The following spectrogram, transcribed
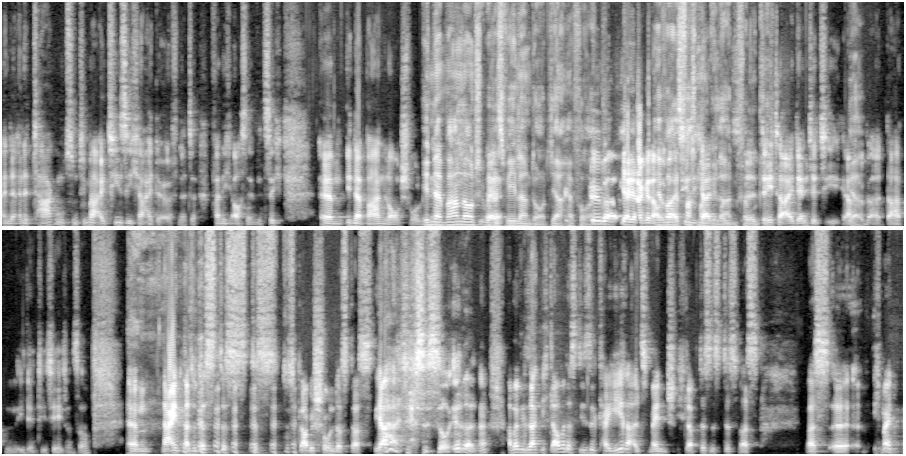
eine, eine Tagung zum Thema IT-Sicherheit eröffnete. Fand ich auch sehr witzig. Ähm, in der Bahnlounge wohl. In der Bahnlounge über äh, das WLAN dort, ja, hervorragend. Über, ja, ja, genau. Er war als Fachmann geladen, und, äh, Data Identity, ja, ja, über Datenidentität und so. Ähm, nein, also das, das, das, das, das glaube ich schon, dass das, ja, das ist so irre. Ne? Aber wie gesagt, ich glaube, dass diese Karriere als Mensch, ich glaube, das ist das, was was, äh, ich meine,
